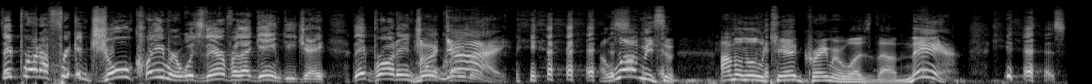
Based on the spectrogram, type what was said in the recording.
they brought out freaking joel kramer was there for that game dj they brought in joel My kramer guy. I love me some. I'm a little kid. Kramer was the man. yes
